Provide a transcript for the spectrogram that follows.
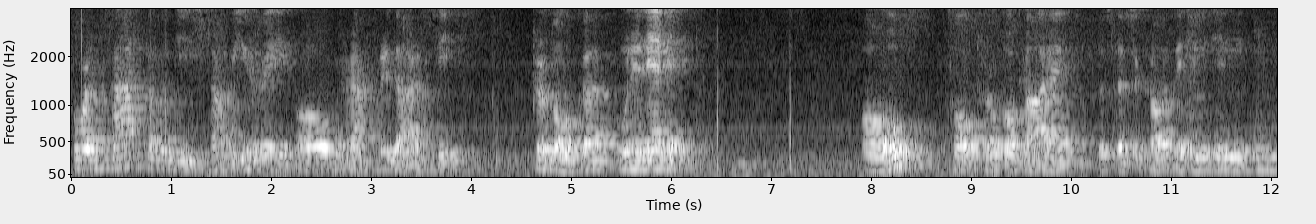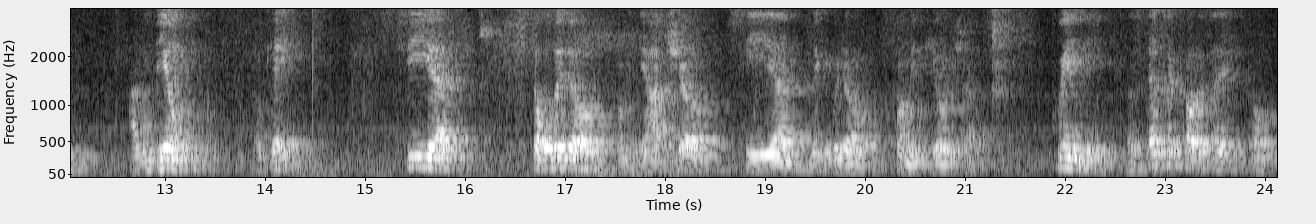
forzato di salire o raffreddarsi, provoca una neve o può provocare la stessa cosa in, in, in alluvioni, ok? Sia solido come ghiaccio, sia liquido come pioggia. Quindi la stessa cosa po-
